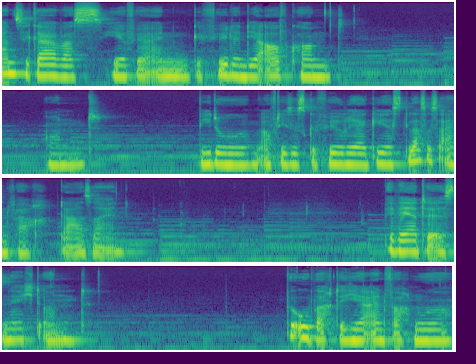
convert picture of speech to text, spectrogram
Ganz egal, was hier für ein Gefühl in dir aufkommt und wie du auf dieses Gefühl reagierst, lass es einfach da sein. Bewerte es nicht und beobachte hier einfach nur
